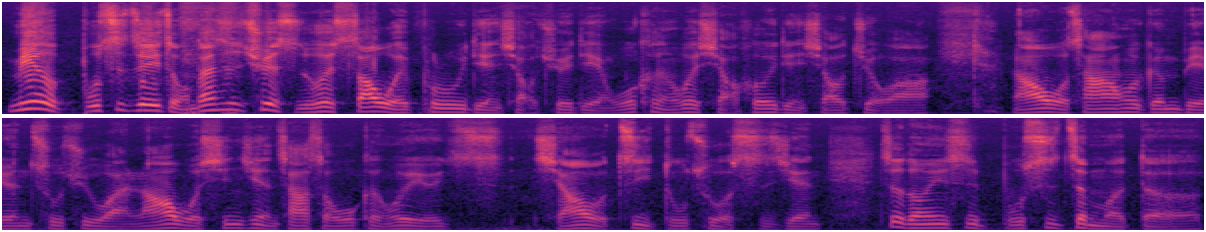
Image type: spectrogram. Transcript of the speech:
没有不是这一种，但是确实会稍微暴露一点小缺点，我可能会小喝一点小酒啊，然后我常常会跟别人出去玩，然后我心情很差的时候，我可能会有一次想要我自己独处的时间，这东西是不是这么的？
